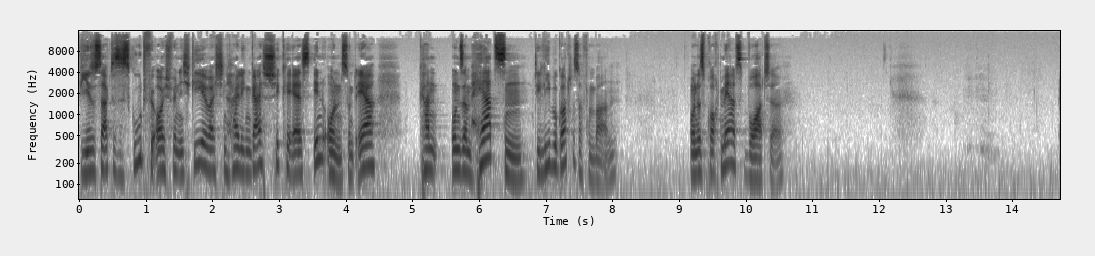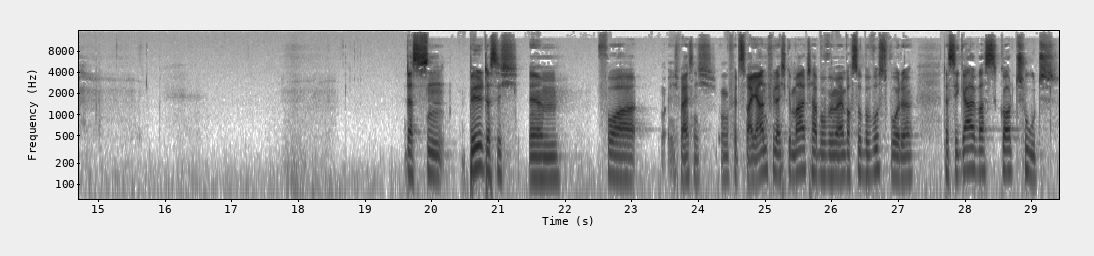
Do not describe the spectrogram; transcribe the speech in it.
Wie Jesus sagt, es ist gut für euch, wenn ich gehe, weil ich den Heiligen Geist schicke. Er ist in uns und er kann unserem Herzen die Liebe Gottes offenbaren. Und es braucht mehr als Worte. das ist ein Bild, das ich ähm, vor, ich weiß nicht, ungefähr zwei Jahren vielleicht gemalt habe, wo mir einfach so bewusst wurde, dass egal was Gott tut,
